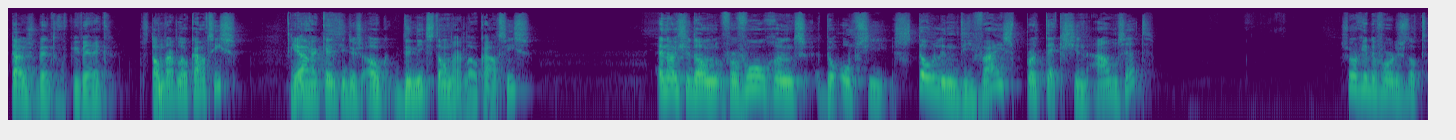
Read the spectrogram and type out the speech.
thuis bent of op je werk. Standaard locaties. En ja. herkent hij dus ook de niet-standaard locaties. En als je dan vervolgens de optie Stolen Device Protection aanzet, zorg je ervoor dus dat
